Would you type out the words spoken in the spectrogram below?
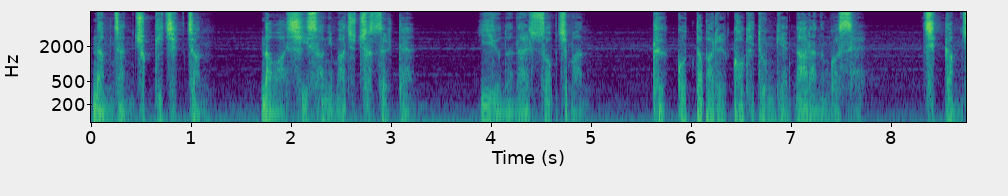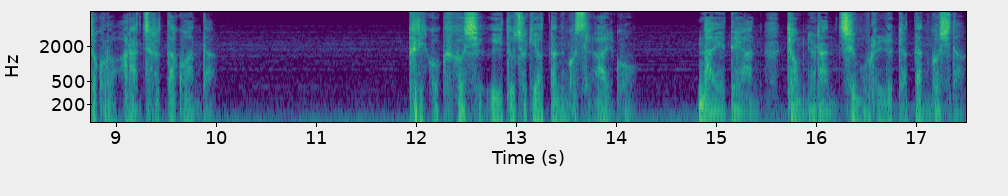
남잔 죽기 직전 나와 시선이 마주쳤을 때 이유는 알 수 없지만 그 꽃다발을 거기 둔 게 나라는 것을 직감적으로 알아차렸다고 한다. 그리고 그것이 의도적이었다는 것을 알고 나에 대한 격렬한 증오를 느꼈다는 것이다.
